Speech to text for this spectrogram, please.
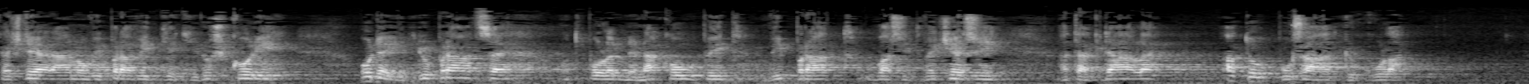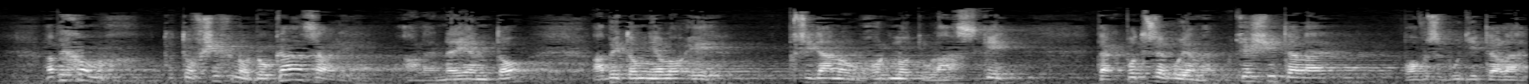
každé ráno vypravit děti do školy, odejít do práce, odpoledne nakoupit, vyprat, uvařit večeři a tak dále. A to pořád dokola. Abychom toto všechno dokázali, ale nejen to, aby to mělo i přidanou hodnotu lásky, tak potřebujeme utěšitele, povzbuditele,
